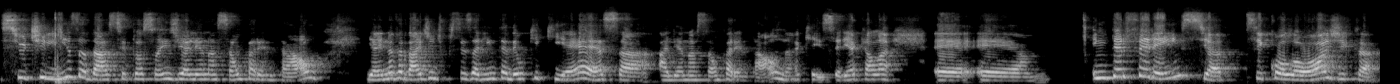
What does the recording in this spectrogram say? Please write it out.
se utiliza das situações de alienação parental, e aí, na verdade, a gente precisaria entender o que, que é essa alienação parental, né? Que seria aquela é, é, interferência psicológica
